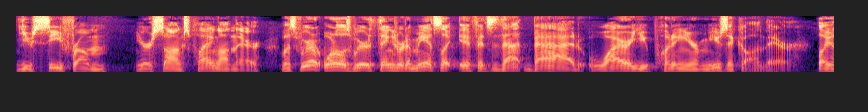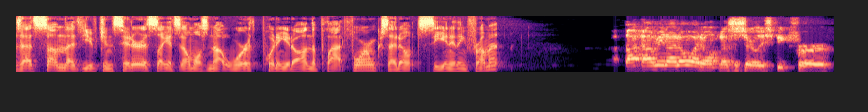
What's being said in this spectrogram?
you see from your songs playing on there. But it's weird, one of those weird things where to me, it's like, if it's that bad, why are you putting your music on there? Like, is that something that you've considered? It's like, it's almost not worth putting it on the platform because I don't see anything from it. I, I mean, I know I don't necessarily speak for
